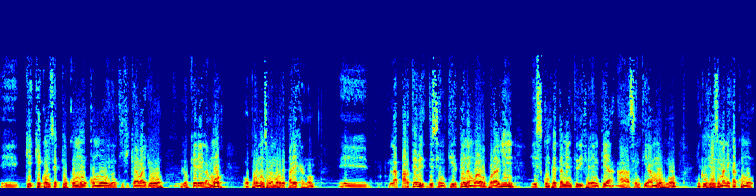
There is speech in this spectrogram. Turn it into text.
eh, qué, qué concepto, cómo, cómo identificaba yo lo que era el amor, o por lo menos el amor de pareja, ¿no? Eh, la parte de, de sentirte enamorado por alguien es completamente diferente a, a sentir amor, ¿no? Inclusive se maneja como,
